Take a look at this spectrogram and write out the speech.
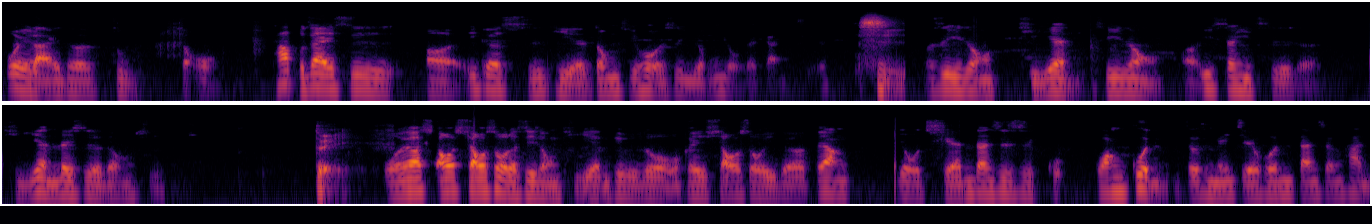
未来的主轴，它不再是呃一个实体的东西，或者是拥有的感觉，是，而是一种体验，是一种呃一生一次的体验类似的东西。对。我要销销售的是一种体验，譬如说我可以销售一个非常有钱，但是是光光棍，就是没结婚单身汉，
